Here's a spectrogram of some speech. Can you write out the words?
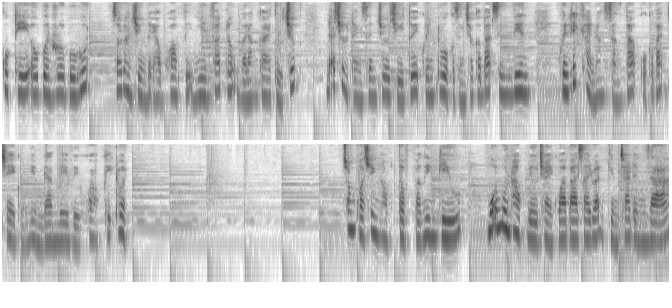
Cuộc thi Open Robohood do Đoàn trường Đại học Khoa học Tự nhiên phát động và đăng cai tổ chức đã trở thành sân chơi trí tuệ quen thuộc dành cho các bạn sinh viên, khuyến khích khả năng sáng tạo của các bạn trẻ có niềm đam mê về khoa học kỹ thuật. Trong quá trình học tập và nghiên cứu, mỗi môn học đều trải qua 3 giai đoạn kiểm tra đánh giá,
